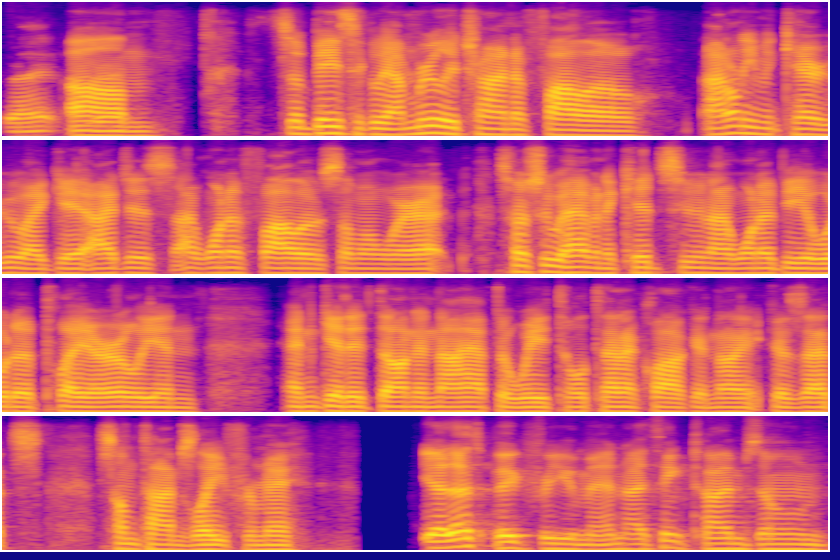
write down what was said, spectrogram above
Right. um so basically I'm really trying to follow I don't even care who I get. I just I want to follow someone where I, especially with having a kid soon, I want to be able to play early and and get it done and not have to wait till 10 o'clock at night because that's sometimes late for me. Yeah, that's big for you, man. I think time zone.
